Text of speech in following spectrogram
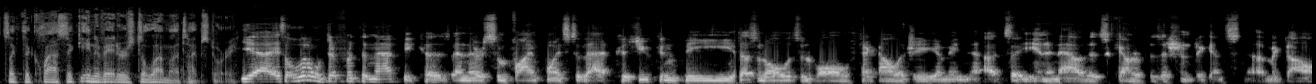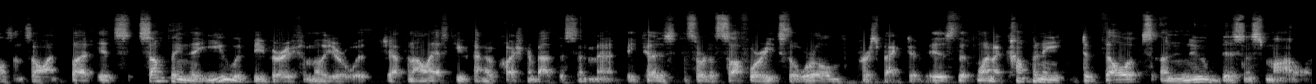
It's like the classic innovator's dilemma type story. Yeah, it's a little different than that because, and there's some fine points to that because you can be, doesn't always involve technology. I mean, I'd say In-N-Out is counterpositioned against uh, McDonald's and so on. But it's something that you would be very familiar with, Jeff. And I'll ask you kind of a question about this in a minute because sort of software eats the world perspective is that when a company develops a new business model,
